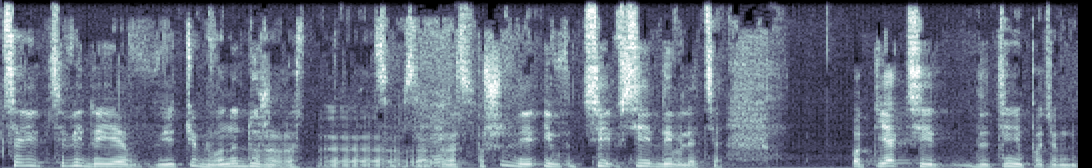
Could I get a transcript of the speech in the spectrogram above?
Це, це відео є в Ютубі, вони дуже роз, е, розпоширені, і ці всі дивляться. От як цій дитині потім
